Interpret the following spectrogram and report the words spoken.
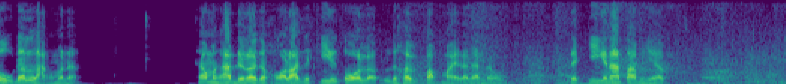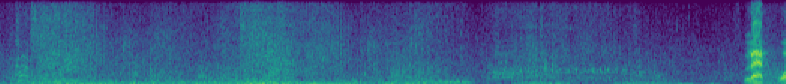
สูงด้านหลังมันอะช่างมันครับ เดี๋ยวเราจะขอลาแจ็กกี้ทุกตัวแล้วเดี๋ยวค่อยไปปรับใหม่แล้วกันนะผมแจ็กกี้ก็หน้าตาเป็นอย่างนี้ครับแหลกไหว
